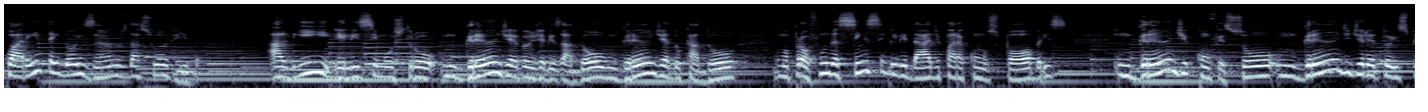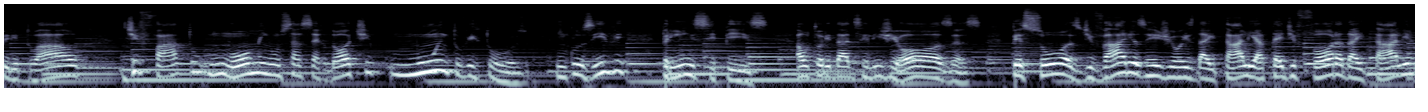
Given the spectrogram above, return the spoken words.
42 anos da sua vida. Ali ele se mostrou um grande evangelizador, um grande educador, uma profunda sensibilidade para com os pobres, um grande confessor, um grande diretor espiritual, de fato, um homem, um sacerdote muito virtuoso. Inclusive, príncipes, autoridades religiosas, pessoas de várias regiões da Itália e até de fora da Itália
